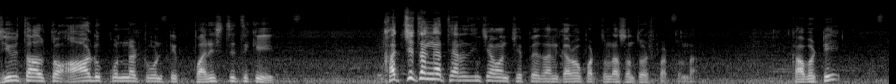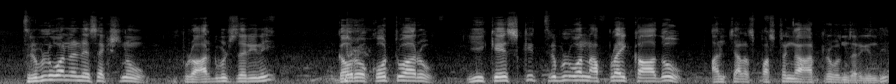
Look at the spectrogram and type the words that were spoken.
జీవితాలతో ఆడుకున్నటువంటి పరిస్థితికి ఖచ్చితంగా తెరదించామని చెప్పేదాన్ని గర్వపడుతుండా సంతోషపడుతుండా. కాబట్టి త్రిబుల్ వన్ అనే సెక్షను ఇప్పుడు ఆర్గ్యుమెంట్స్ జరిగినాయి. గౌరవ కోర్టు వారు ఈ కేసుకి త్రిబుల్ వన్ అప్లై కాదు అని చాలా స్పష్టంగా ఆర్డర్ ఇవ్వడం జరిగింది.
